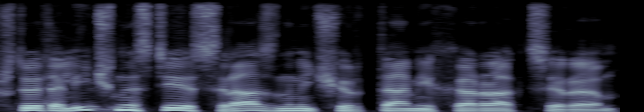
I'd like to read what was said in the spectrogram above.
что это личности с разными чертами характера.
